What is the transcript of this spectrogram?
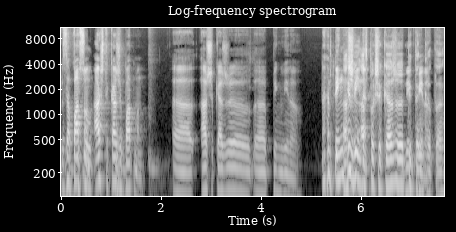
За Батман. Аз ще кажа Батман. А, аз ще кажа а, пингвина. Аз, Пингвина. аз пък ще кажа Вик питенката.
